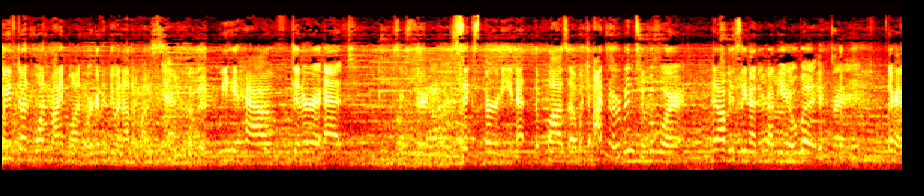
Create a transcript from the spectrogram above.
we've done one mine one. We're gonna do another one. Yeah. We have dinner at 6.30. 6:30 at the Plaza, which I've never been to before, and obviously neither have you. But Right. okay,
